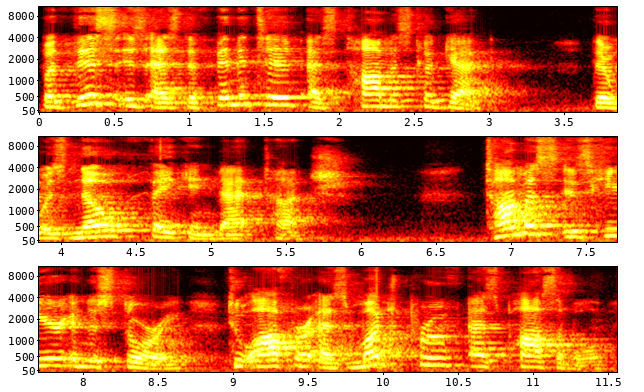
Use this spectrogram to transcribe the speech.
But this is as definitive as Thomas could get. There was no faking that touch. Thomas is here in the story to offer as much proof as possible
